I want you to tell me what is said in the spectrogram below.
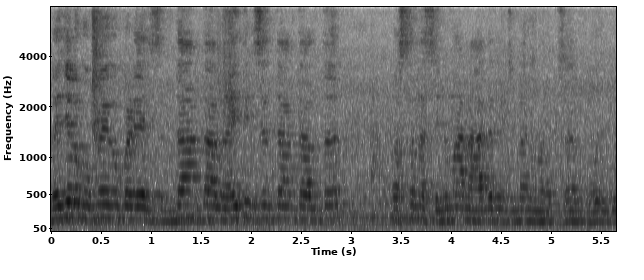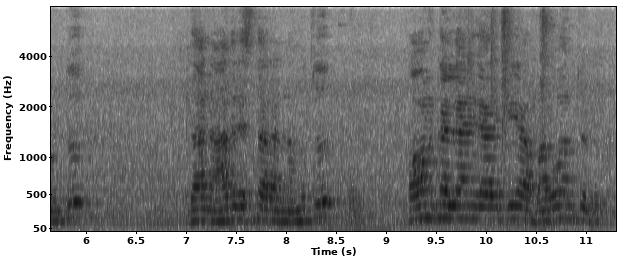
ప్రజలకు ఉపయోగపడే సిద్ధాంతాలు నైతిక సిద్ధాంతాలతో వస్తున్న సినిమాను ఆదరించమని మరొకసారి కోరుకుంటూ దాన్ని ఆదరిస్తారని నమ్ముతూ పవన్ కళ్యాణ్ గారికి ఆ భగవంతుడు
